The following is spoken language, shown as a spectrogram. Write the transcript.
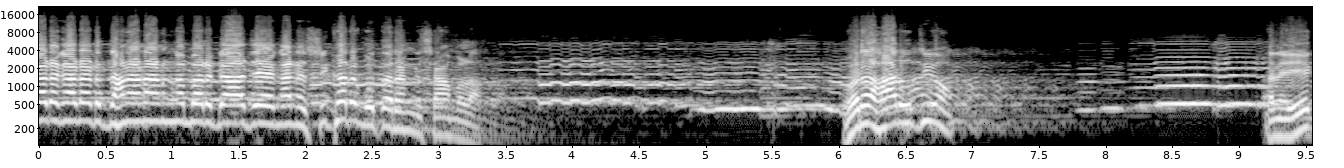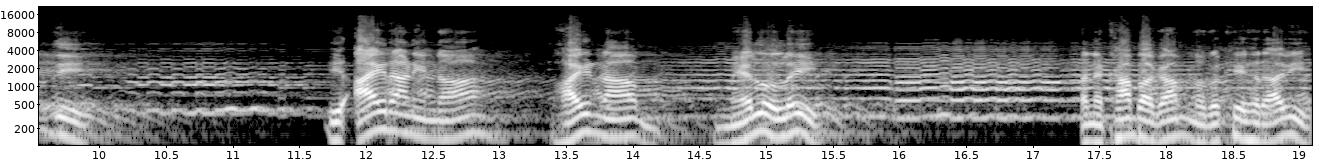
ગાડ ગાડ બર ગાજે, અને શિખર ગુતરંગ સાંભળા. વર હારું થયું. અને એક દી એ આયરાણીના ભાઈના મેલો લઈ અને ખાંભા ગામનો રખેહર આવી,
